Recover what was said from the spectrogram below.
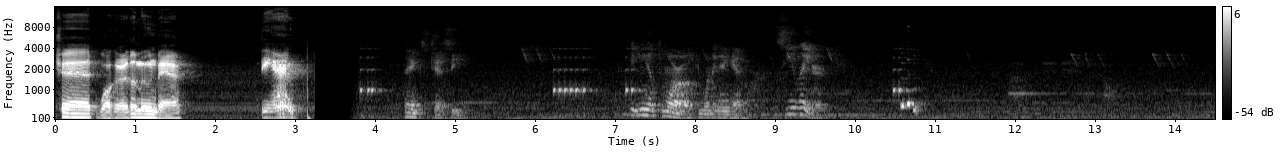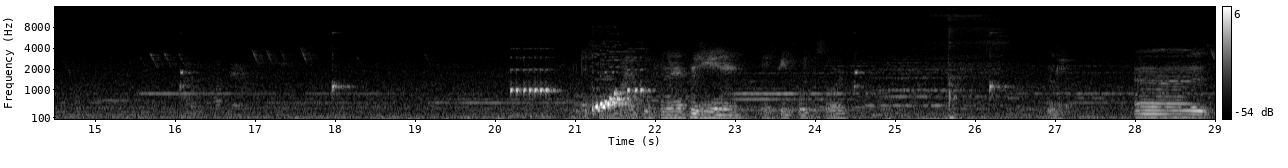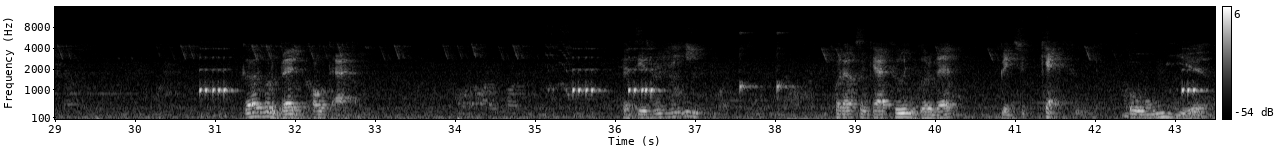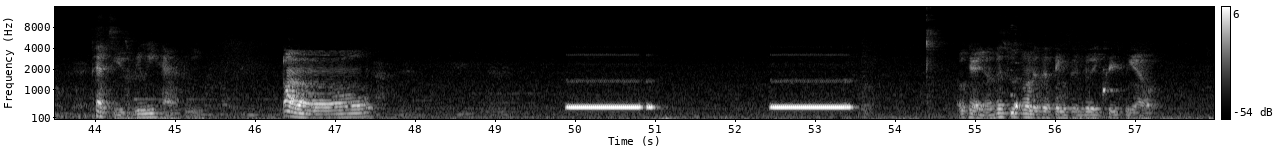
Chet Walker, the Moon Bear. The end. Thanks, Jesse. Hit me up tomorrow if you want to hang out. See you later. From the refrigerator. HP food restored. Okay. Um. Gotta go to bed. Call dad. Betsy's ready to eat. Put out some cat food and go to bed. Your cat food. Oh yeah. Betsy is really happy. Aww. Okay, now this was one of the things that really creeped me out.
